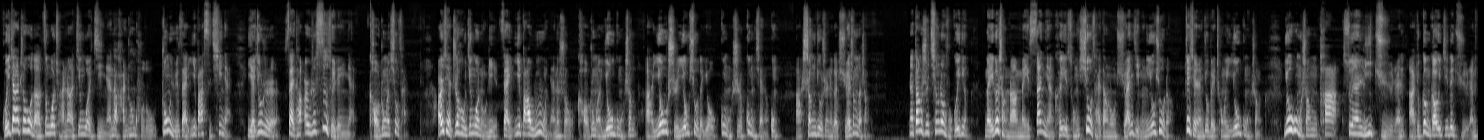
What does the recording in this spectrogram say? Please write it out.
回家之后的曾国荃呢，经过几年的寒窗苦读，终于在1847年，也就是在他二十四岁这一年，考中了秀才，而且之后经过努力，在1855年的时候考中了优贡生啊，优是优秀的优，贡是贡献的贡。啊，生就是那个学生的生。那当时清政府规定，每个省呢每三年可以从秀才当中选几名优秀者，这些人就被称为优贡生。优贡生他虽然离举人啊，就更高一级的举人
